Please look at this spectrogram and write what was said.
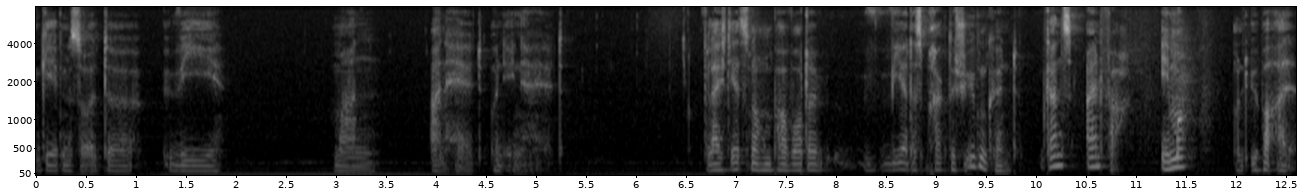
geben sollte, wie man anhält und innehält. Vielleicht jetzt noch ein paar Worte, wie ihr das praktisch üben könnt. Ganz einfach. Immer und überall.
